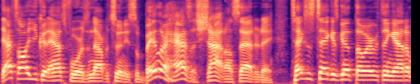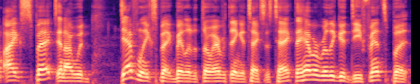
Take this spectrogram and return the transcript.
That's all you can ask for is an opportunity. So Baylor has a shot on Saturday. Texas Tech is going to throw everything at them. I expect, and I would definitely expect Baylor to throw everything at Texas Tech. They have a really good defense, but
